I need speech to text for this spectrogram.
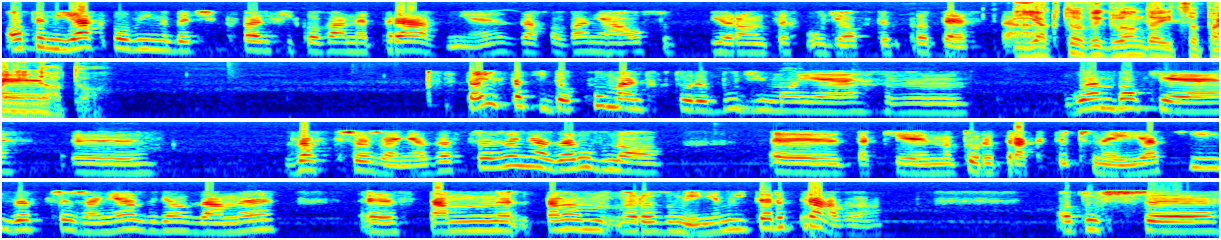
o tym, jak powinny być kwalifikowane prawnie zachowania osób biorących udział w tych protestach. I jak to wygląda i co Pani E, na to? To jest taki dokument, który budzi moje y, głębokie y, zastrzeżenia. Zastrzeżenia zarówno takie natury praktycznej, jak i zastrzeżenia związane y, z, tam, samym rozumieniem litery prawa. Otóż y,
